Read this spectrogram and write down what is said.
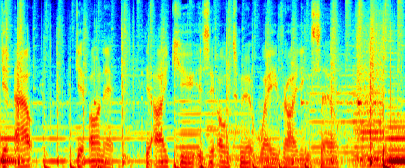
Get out, get on it. The IQ is the ultimate wave riding sail.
